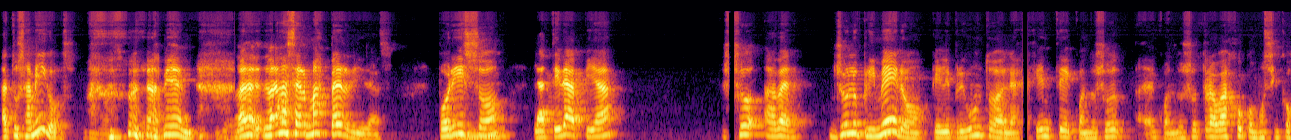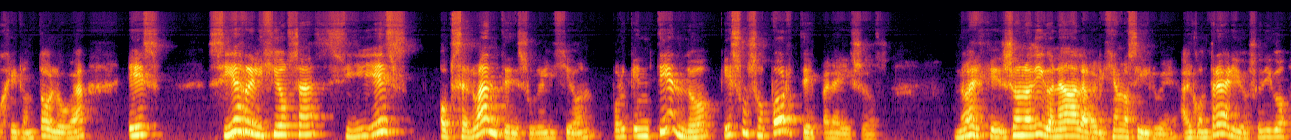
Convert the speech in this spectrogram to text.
a tus amigos. También. Van a ser más pérdidas. Por eso, la terapia, yo, a ver, yo lo primero que le pregunto a la gente cuando yo, eh, cuando yo trabajo como psicogerontóloga es si es religiosa, si es observante de su religión, porque entiendo que es un soporte para ellos. No es que yo no digo nada, la religión no sirve. Al contrario, yo digo,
